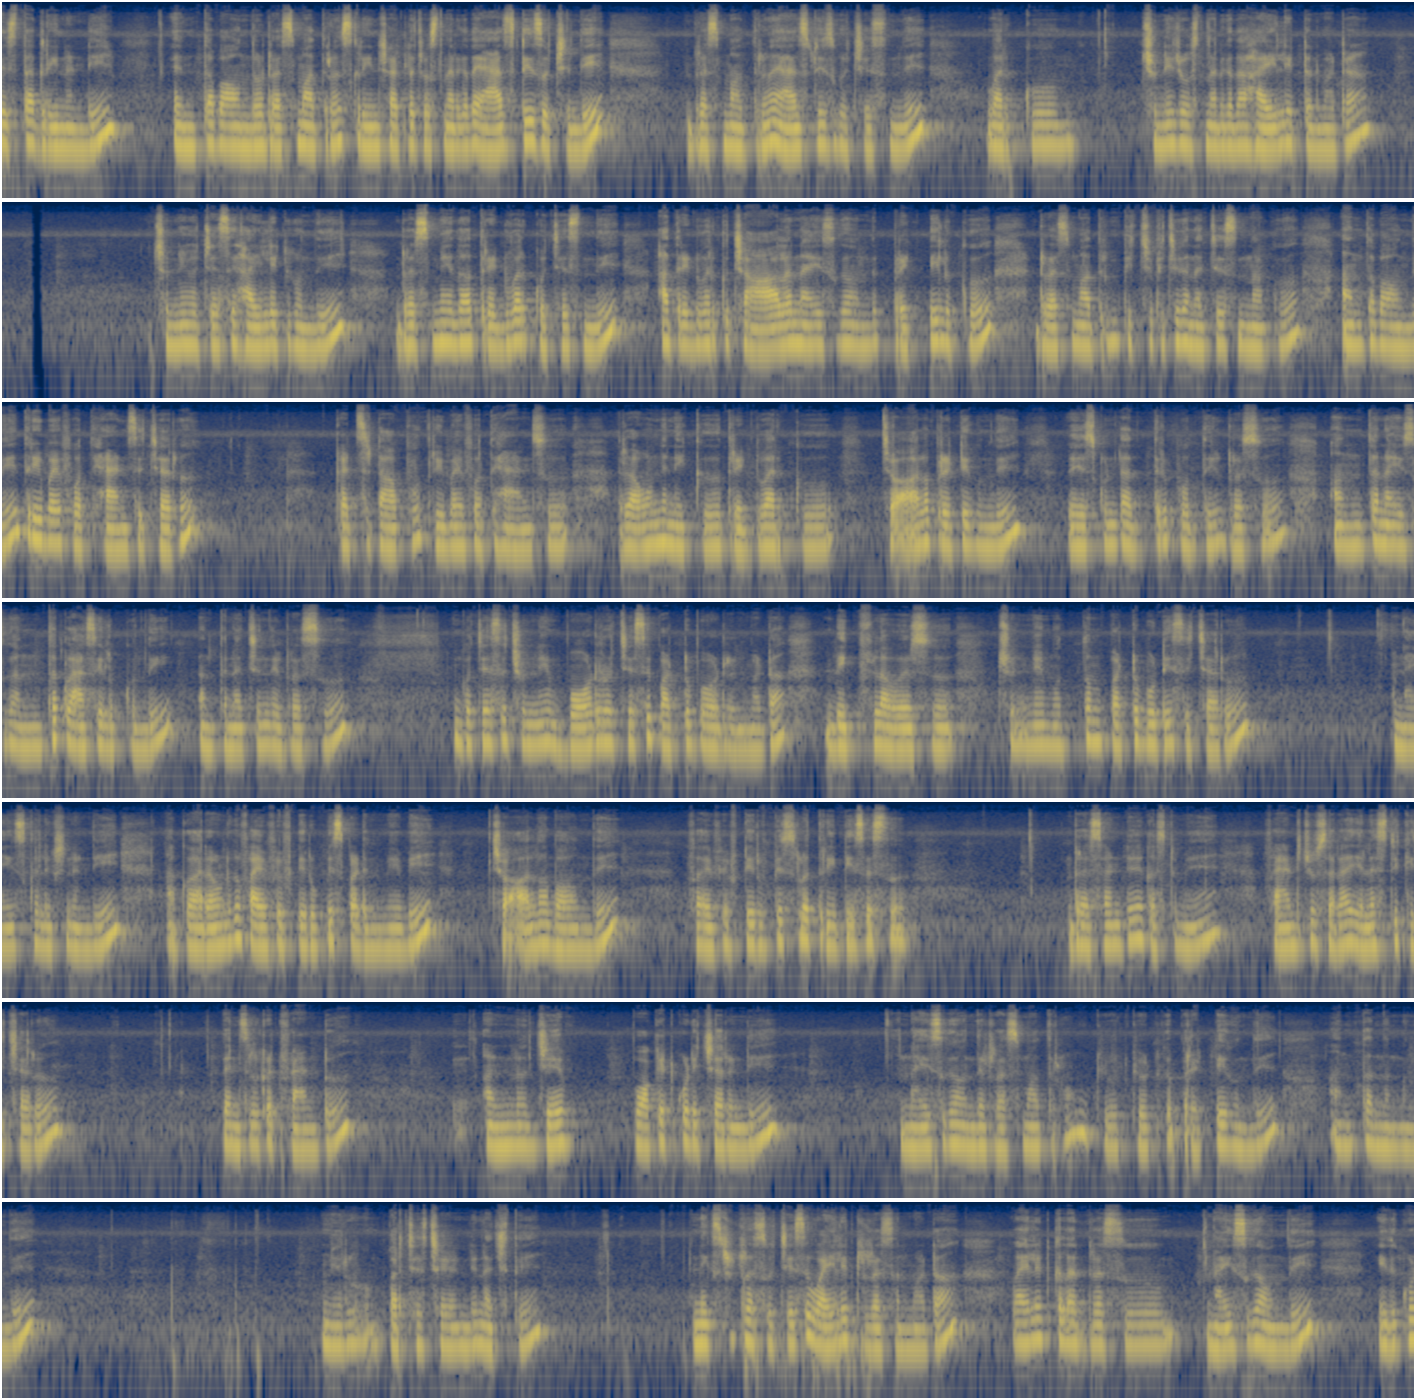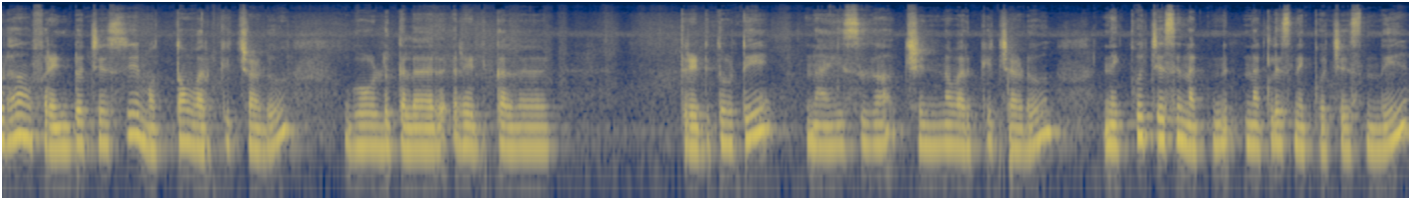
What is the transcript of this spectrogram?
పిస్తా గ్రీన్ అండి. ఎంత బాగుందో డ్రెస్ మాత్రం స్క్రీన్ షాట్లో చూస్తున్నారు కదా యాజ్ డీజ్ వచ్చింది. డ్రెస్ మాత్రం యాజ్ డీజ్గా వచ్చేసింది. వర్క్ చున్నీ చూస్తున్నారు కదా హైలైట్ అనమాట చున్నీ వచ్చేసి హైలైట్గా ఉంది. డ్రెస్ మీద థ్రెడ్ వర్క్ వచ్చేసింది. ఆ థ్రెడ్ వర్క్ చాలా నైస్గా ఉంది. ప్రెట్టి లుక్ డ్రెస్ మాత్రం పిచ్చి పిచ్చిగా నచ్చేసింది నాకు. అంత బాగుంది. త్రీ బై ఫోర్త్ హ్యాండ్స్ ఇచ్చారు. Cuts top three by fourth hands round neck thread work చాలా ప్రెట్టిగా ఉంది. వేసుకుంటే అద్దరిపోద్ది డ్రెస్సు అంత నైస్గా అంత క్లాసీ లుక్ ఉంది. అంత నచ్చింది డ్రెస్సు ఇంకొచ్చేసి చున్నీ బార్డర్ వచ్చేసి పట్టు బార్డర్ అనమాట బిగ్ ఫ్లవర్స్ చున్నీ మొత్తం పట్టు బూటీస్ ఇచ్చారు. నైస్ కలెక్షన్ అండి. నాకు అరౌండ్గా ఫైవ్ ఫిఫ్టీ రూపీస్ పడింది మేబీ. చాలా బాగుంది. ఫైవ్ ఫిఫ్టీ రూపీస్లో త్రీ పీసెస్ డ్రెస్ అంటే కష్టమే. ఫ్యాంట్ చూసారా? ఎలాస్టిక్ ఇచ్చారు. పెన్సిల్ కట్ ఫ్యాంటు అండ్ జేబ్ పాకెట్ కూడా ఇచ్చారండి. నైస్గా ఉంది డ్రెస్ మాత్రం. క్యూట్ క్యూట్గా ప్రెట్టీగా ఉంది. అంత అందంగా ఉంది. మీరు పర్చేస్ చేయండి నచ్చితే. నెక్స్ట్ డ్రెస్ వచ్చేసి వైలెట్ డ్రెస్ అనమాట వైలెట్ కలర్ డ్రెస్ నైస్గా ఉంది. ఇది కూడా ఫ్రంట్ వచ్చేసి మొత్తం వర్క్ ఇచ్చాడు. Gold colour red colour thread తోటి నైస్గా చిన్న వర్క్ ఇచ్చాడు. నెక్ వచ్చేసి నక్ నెక్లెస్ నెక్ వచ్చేసింది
